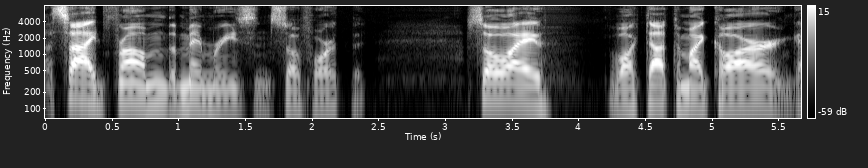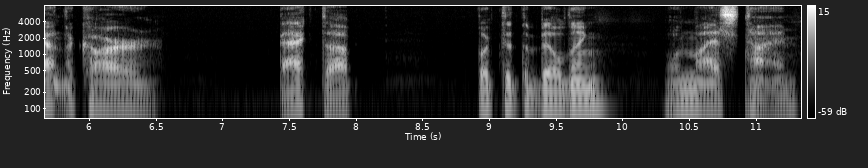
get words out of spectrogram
aside from the memories and so forth, but so I walked out to my car and got in the car, backed up, looked at the building one last time,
